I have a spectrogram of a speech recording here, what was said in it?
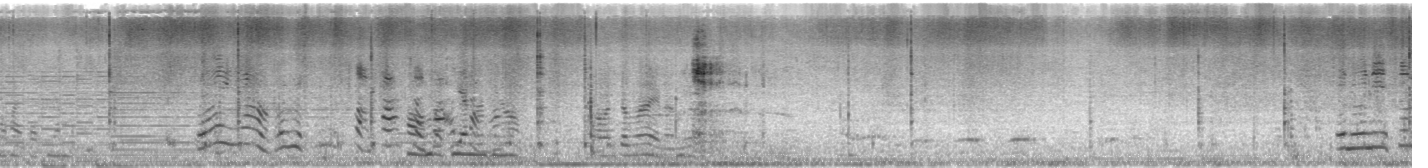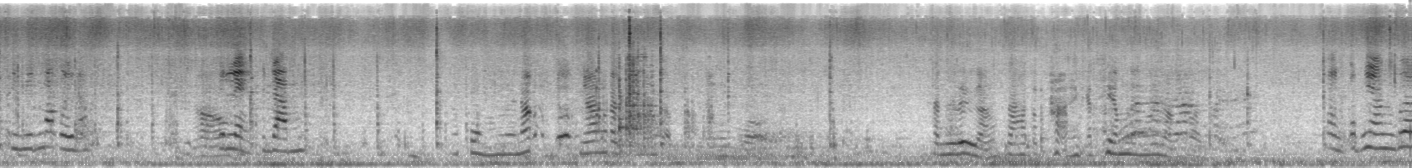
มาไข่กระเทียมเฮ้ยเนี่ยก็หยุดสอนข้าวหอมกระเทียมนะพี่น้องมันจะไหม้นะนี่เนูนี้สู้ชีวิตมากเลยนะเอาเป็นแหล่งสีดแล้วปรุงเลยเนาะย่างกระเทียมแบบทันเหลืองจ้าต้องถ่ายกระเทียมเหลืองเหลืองก่อนำหั่นกระเทียมเพื่อ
